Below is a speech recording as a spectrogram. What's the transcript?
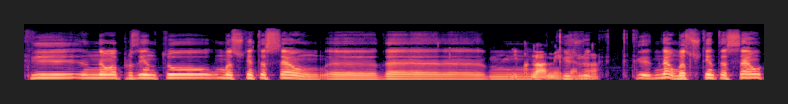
que não apresentou uma sustentação uh, da, económica, que, não é? Que, não, uma sustentação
